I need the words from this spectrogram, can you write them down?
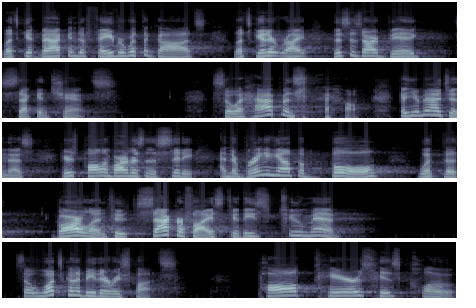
Let's get back into favor with the gods. Let's get it right. This is our big second chance. So what happens now? Can you imagine this? Here's Paul and Barnabas in the city, and they're bringing out the bull with the garland to sacrifice to these two men. So, what's going to be their response? Paul tears his clothes.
